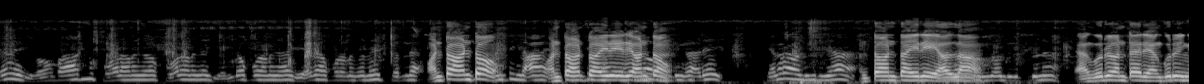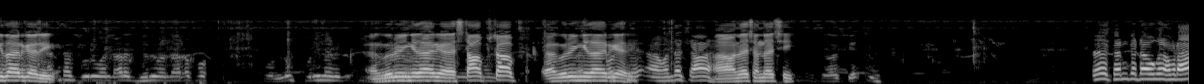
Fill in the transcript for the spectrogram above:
டேய் இவன் பாட்டுன்னு போகிறானுங்க போகிறானுங்க எங்கே போகிறானுங்க ஏதா போகிறானுங்கன்னே தெரில வந்துட்டோம் வந்துட்டோம். வந்துட்டோம் வந்துட்டோம் இரு இரு வந்துட்டோம். எங்கடா வந்துக்கிறீங்க வந்துட்டோம் வந்துட்டோம் இரு அதுதான் என் குரு வந்துட்டாரு என் குரு இங்கே தான் இருக்காரு. குரு வந்தாரு குரு வந்தாரப்போ ஒன்றும் புரியல எனக்கு. என் குரு இங்கே தான் இருக்காரு. ஸ்டாப் ஸ்டாப் என் குரு இங்கே தான் இருக்காரு. வந்தாச்சா? ஆ வந்தாச்சு வந்தாச்சு. ஓகே ஏ கண் கட்ட அவங்களாம்டா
